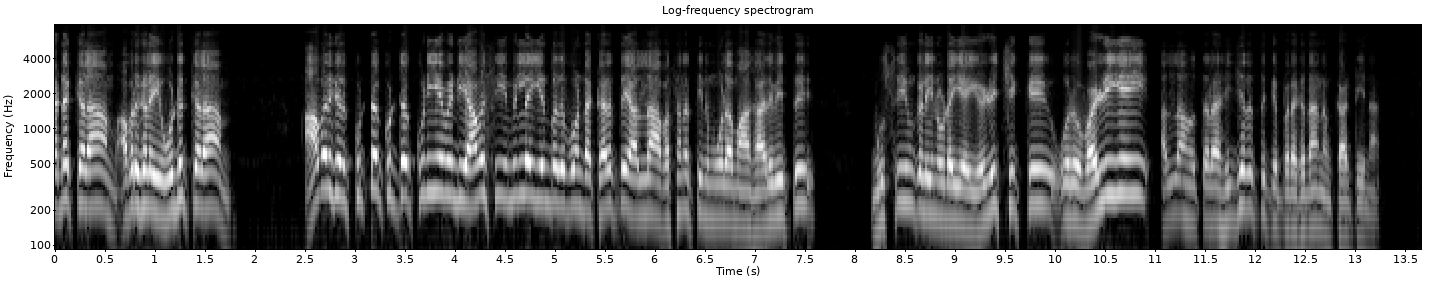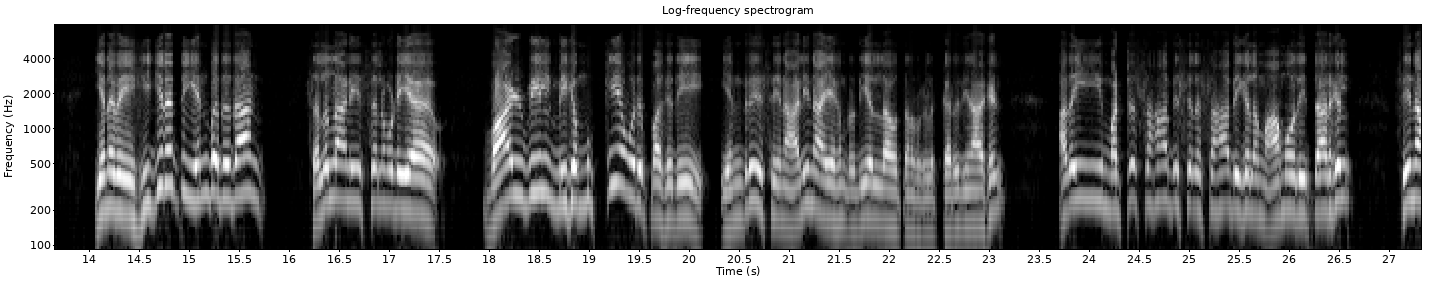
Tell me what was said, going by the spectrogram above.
அடக்கலாம் அவர்களை ஒடுக்கலாம். அவர்கள் குட்ட குட்ட குனிய வேண்டிய அவசியம் இல்லை என்பது போன்ற கருத்தை அல்லாஹ் வசனத்தின் மூலமாக அறிவித்து முஸ்லீம்களினுடைய எழுச்சிக்கு ஒரு வழியை அல்லாஹு தலா ஹிஜரத்துக்கு பிறகுதான் நாம் காட்டினான். எனவே ஹிஜ்ரத் என்பதுதான் சல்லல்லா அலிஸ்லமுடைய வாழ்வில் மிக முக்கிய ஒரு பகுதி என்று சீன அலிநாயகம் ரதியல்லாஹுத்தன் அவர்கள் கருதினார்கள். அதை மற்ற சஹாபி சில சஹாபிகளும் ஆமோதித்தார்கள். சீனா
